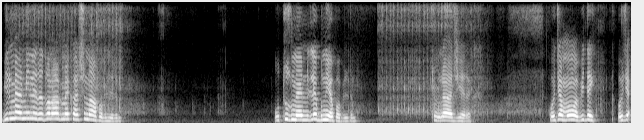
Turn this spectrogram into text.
Bir mermiyle Rıdvan abime karşı ne yapabilirim? 30 mermiyle bunu yapabildim. Tümünü harcayarak. Hocam ama bir de hocam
